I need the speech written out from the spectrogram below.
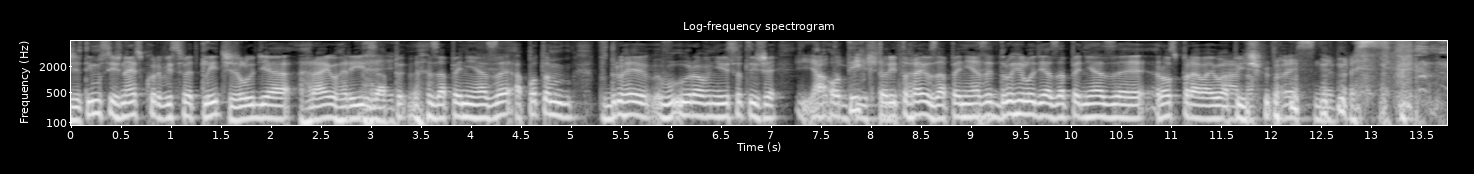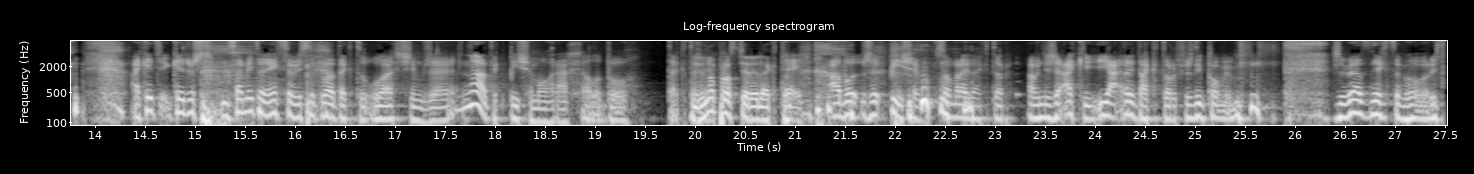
že ty musíš najskôr vysvetliť, že ľudia hrajú hry za, za peniaze a potom v druhej úrovni vysvetliť, že ja a o tých, píšem. ktorí to hrajú za peniaze, druhí ľudia za peniaze rozprávajú Áno, a píšu. presne, presne. A keď, keď už sa mi to nechce vysvetľovať, tak to uľahčím, že no tak píšem o hrách, alebo tak to že no proste redaktor. Hej, alebo že píšem, som redaktor. A oni, že aký? Ja redaktor, vždy poviem. že viac nechcem hovoriť.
